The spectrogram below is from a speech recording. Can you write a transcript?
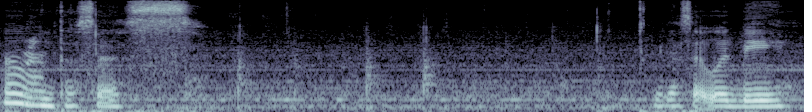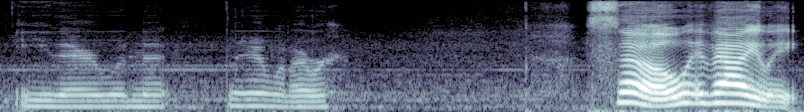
Parenthesis. I guess it would be either, wouldn't it? Yeah, whatever. So, evaluate.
